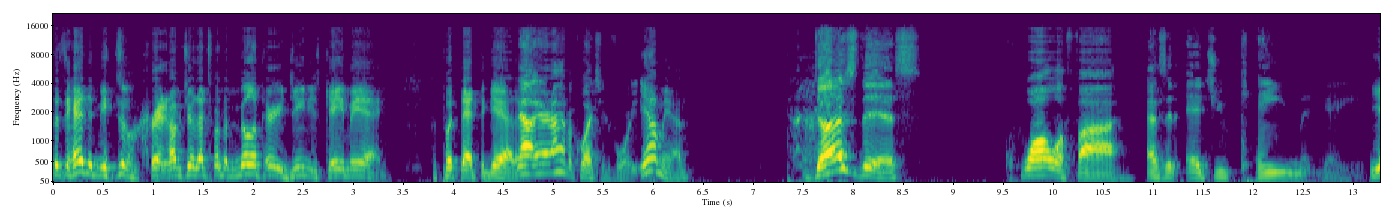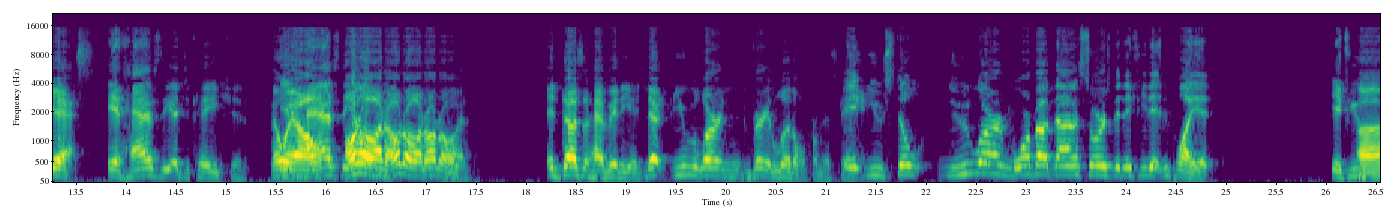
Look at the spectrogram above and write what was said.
since they had the musical credit. I'm sure that's where the military genius came in to put that together. Now, Aaron, I have a question for you. yeah, man. Does this qualify as an edutainment game? Yes. It has the education. Oh, well, it has the hold on, hold on, hold on. It doesn't have any. You learn very little from this game. It, you still you learn more about dinosaurs than if you didn't play it. If you Uh,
